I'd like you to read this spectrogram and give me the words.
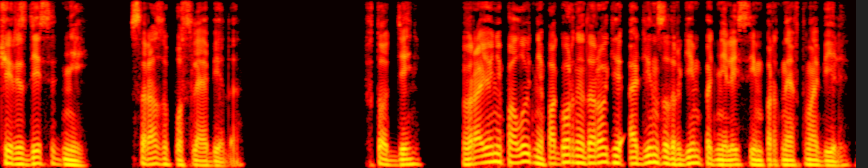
Через 10 дней, сразу после обеда. В тот день в районе полудня по горной дороге один за другим поднялись импортные автомобили.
